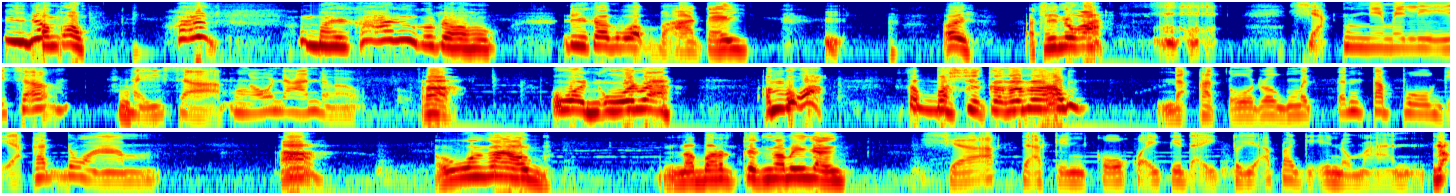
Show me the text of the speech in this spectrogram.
Inang ko. Ay, may kanin ko daw. Di ka batay. Ay, at sino ka? Siyak ni Melissa. May isa akong unano. Ha? Uwan, uwan na. Amo ka. Tabas si kagagaraw. Nakaturog matanta pogi akadwam. Ah, huwag ka raw. Nabarting kami na eh. Siyak, takin ko ko iti da ito'y apag-inuman. Ya.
